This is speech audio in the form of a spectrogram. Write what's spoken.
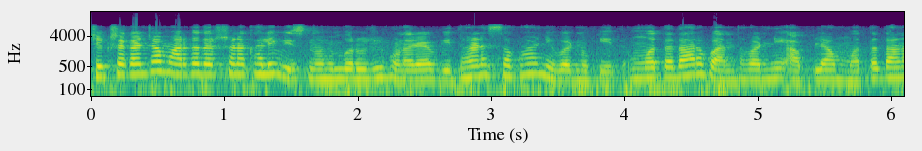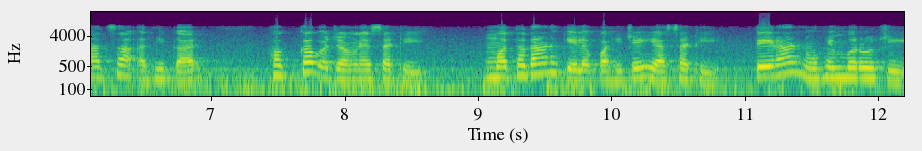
शिक्षकांच्या मार्गदर्शनाखाली वीस नोव्हेंबर रोजी होणाऱ्या विधानसभा निवडणुकीत मतदार बांधवांनी आपल्या मतदानाचा अधिकार हक्क बजावण्यासाठी मतदान केलं पाहिजे यासाठी तेरा नोव्हेंबर रोजी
